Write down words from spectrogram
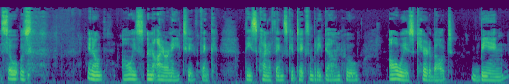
so it was, you know, always an irony to think these kind of things could take somebody down who always cared about being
